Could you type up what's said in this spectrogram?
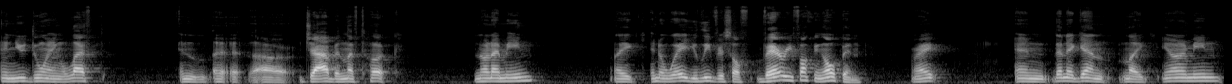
in you doing left and uh, uh, uh, jab and left hook. You know what I mean? Like in a way, you leave yourself very fucking open, right? And then again, like you know what I mean?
